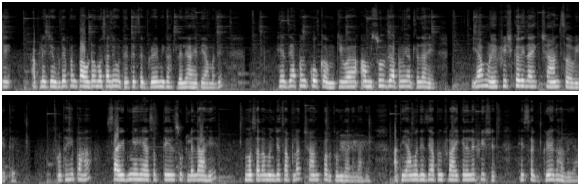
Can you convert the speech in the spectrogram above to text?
ते आपले जेवढे पण पावडर मसाले होते ते सगळे मी घातलेले आहेत यामध्ये. हे जे आपण कोकम किंवा आमसूल जे आपण घातलेलं आहे यामुळे फिश करीला एक छान चव येते. आता हे पहा साईडने हे असं तेल सुटलेलं आहे. मसाला म्हणजेच आपला छान परतून झालेला आहे. आता यामध्ये जे आपण फ्राय केलेले फिश आहेत हे सगळे घालूया.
